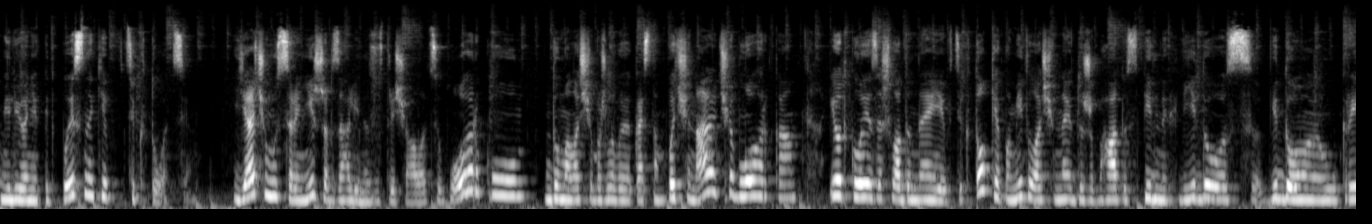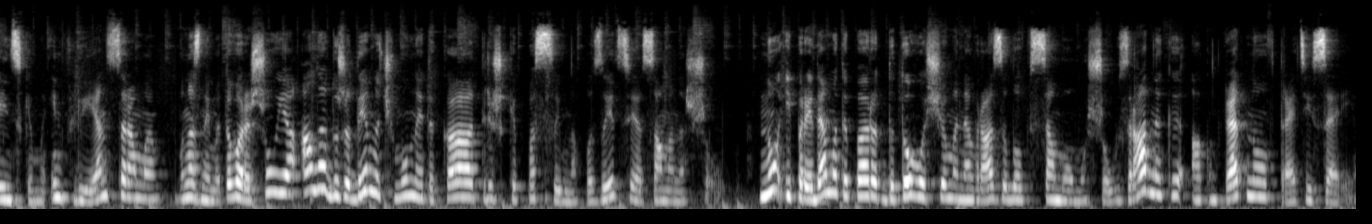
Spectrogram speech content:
мільйонів підписників в Тіктоці. Я чомусь раніше взагалі не зустрічала цю блогерку. Думала, що можливо якась там починаюча блогерка. І от коли я зайшла до неї в TikTok, я помітила, що в неї дуже багато спільних відео з відомими українськими інфлюєнсерами. Вона з ними товаришує, але дуже дивно, чому в неї така трішки пасивна позиція саме на шоу. Ну і перейдемо тепер до того, що мене вразило в самому шоу Зрадники, а конкретно в третій серії.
